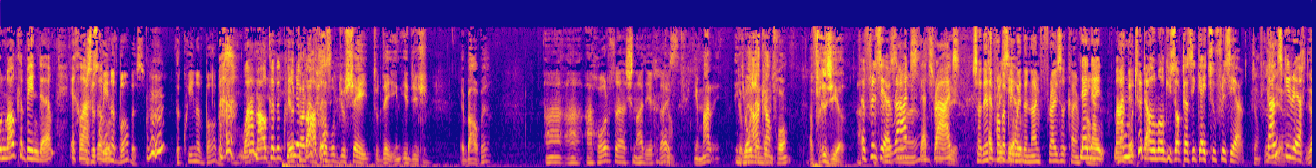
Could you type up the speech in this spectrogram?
und Malka Bender. Ich Is the queen of barbers. The queen of barbers. Wow, Malka, the queen Hilton, of how would you say today in Yiddish a barber? Ah, ah, ah, Horse Schneider, ich weiß. In Mar, In the your way I come from, a frisier. A Frisier, Frisier, right? yeah. That's right. So that's A probably Frisier. where the name Fraser came Nein, from. nein, meine No, Mutter hat allemal gesagt, dass sie geht zu Frisier. Zum Frisier. Ganz gerecht, Ja.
